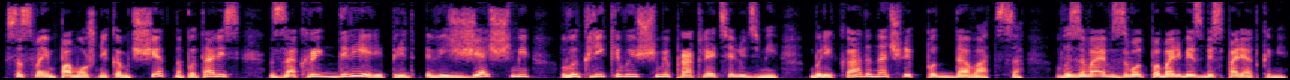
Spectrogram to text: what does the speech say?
со своим помощником тщетно пытались закрыть двери перед визжащими, выкрикивающими проклятия людьми. Баррикады начали поддаваться, вызывая взвод по борьбе с беспорядками.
